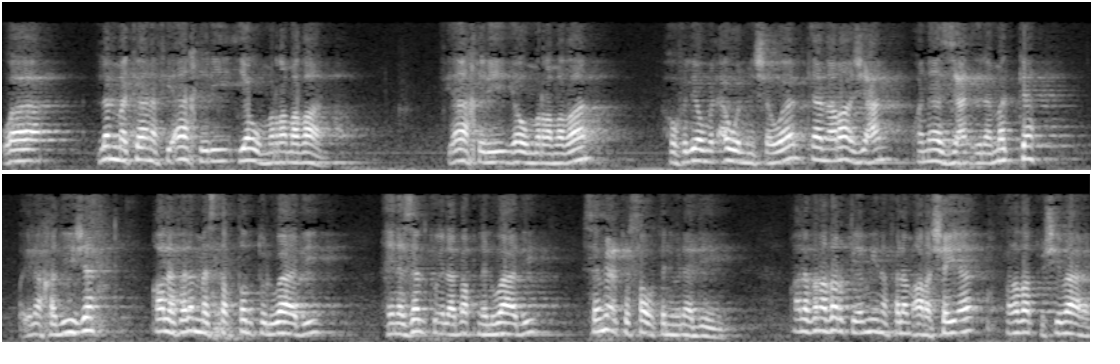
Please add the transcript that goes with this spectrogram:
ولما كان في آخر يوم من رمضان في آخر يوم من رمضان أو في اليوم الأول من شوال كان راجعا ونازعا إلى مكة وإلى خديجة. قال فلما استبطنت الوادي أي نزلت إلى بطن الوادي سمعت صوتا يناديني. قال فنظرت يمينا فلم أرى شيئا فنظرت شمالا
